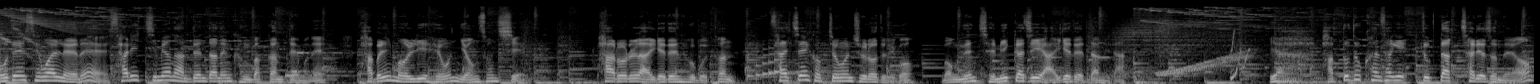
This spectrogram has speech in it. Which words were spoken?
모델 생활 내내 살이 찌면 안 된다는 강박감 때문에 밥을 멀리 해온 영선 씨. 파로를 알게 된 후부턴 살찔 걱정은 줄어들고 먹는 재미까지 알게 됐답니다. 야, 밥도둑 환상이 뚝딱 차려졌네요.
